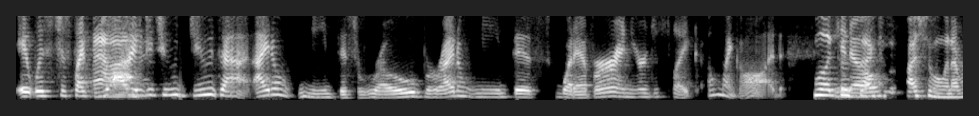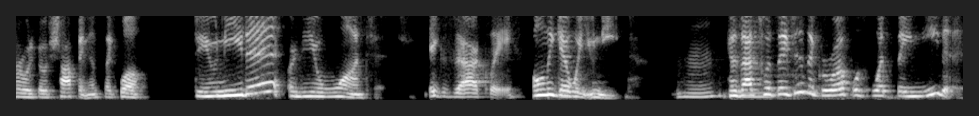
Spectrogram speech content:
it was just like, Mad. why did you do that? I don't need this robe or I don't need this whatever. And you're just like, oh my God. Well, it goes back to the question whenever we go shopping, it's like, well, do you need it or do you want it? Exactly. Only get mm-hmm. what you need. Mm-hmm. Because that's mm-hmm. what they did. They grew up with what they needed,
